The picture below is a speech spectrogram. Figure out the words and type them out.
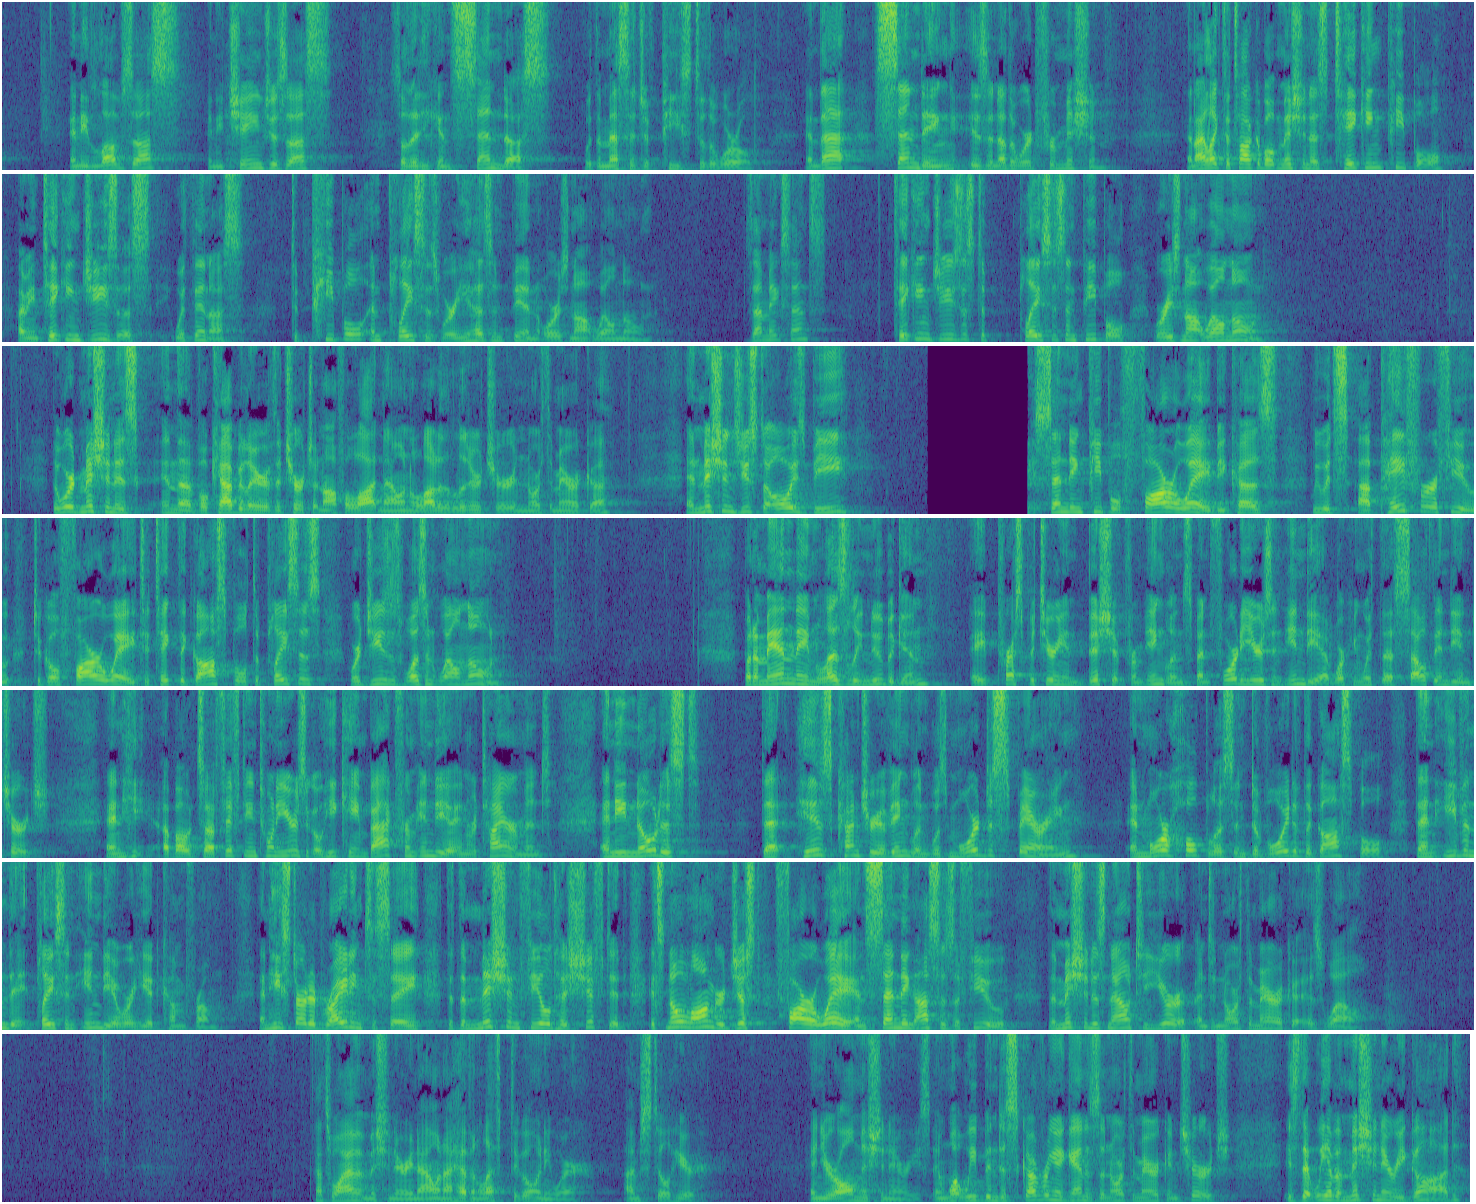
and He loves us and He changes us so that he can send us with a message of peace to the world. And that sending is another word for mission. And I like to talk about mission as taking people, I mean, taking Jesus within us to people and places where he hasn't been or is not well known. Does that make sense? Taking Jesus to places and people where he's not well known. The word mission is in the vocabulary of the church an awful lot now in a lot of the literature in North America. And missions used to always be sending people far away because we would uh, pay for a few to go far away to take the gospel to places where Jesus wasn't well known. But a man named Lesslie Newbigin, a Presbyterian bishop from England, spent 40 years in India working with the South Indian Church and he, about uh, 15, 20 years ago, he came back from India in retirement and he noticed that his country of England was more despairing and more hopeless and devoid of the gospel than even the place in India where he had come from. And he started writing to say that the mission field has shifted. It's no longer just far away and sending us as a few. The mission is now to Europe and to North America as well. That's why I'm a missionary now, and I haven't left to go anywhere. I'm still here. And you're all missionaries. And what we've been discovering again as the North American church is that we have a missionary God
